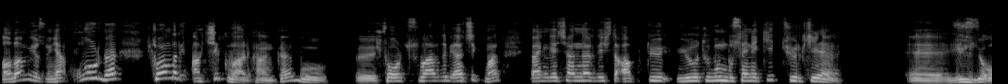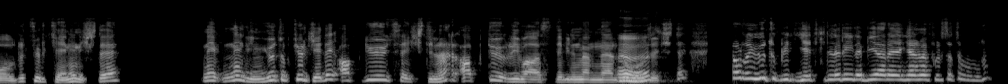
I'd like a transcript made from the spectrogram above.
Alamıyorsun. Yani orada şu anda bir açık var kanka. Bu e, shortslarda bir açık var. Ben geçenlerde işte Abdü YouTube'un bu seneki Türkiye e, yüzü oldu. Türkiye'nin işte ne, ne diyeyim YouTube Türkiye'de Abdü'yü seçtiler. Abdü Rivasi'de bilmem nerede Evet. olacak işte. Orada YouTube yetkilileriyle bir araya gelme fırsatı buldum.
